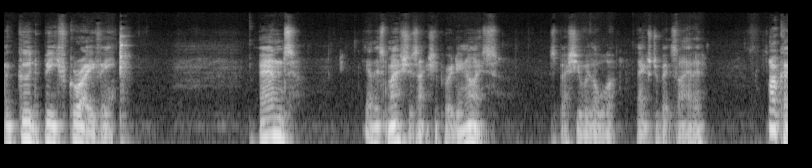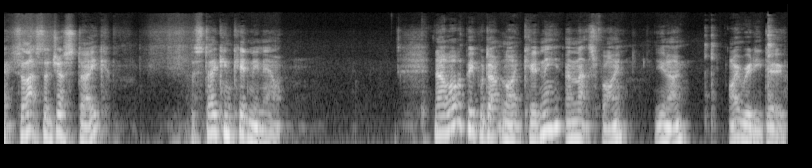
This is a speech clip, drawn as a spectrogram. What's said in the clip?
a good beef gravy. And yeah, this mash is actually pretty nice, especially with all the extra bits I added. Okay, so that's the just steak. The steak and kidney now. Now, a lot of people don't like kidney, and that's fine. You know, I really do.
